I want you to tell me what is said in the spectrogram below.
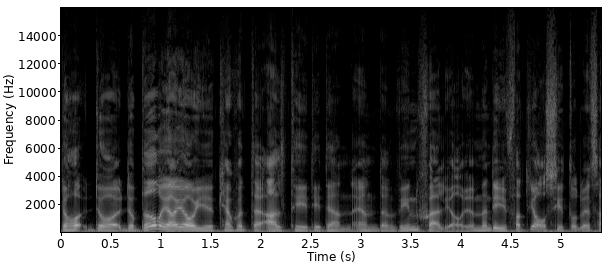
Då, då, då börjar jag ju kanske inte alltid i den änden Vindskäl gör ju, men det är ju för att jag sitter, du vet så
